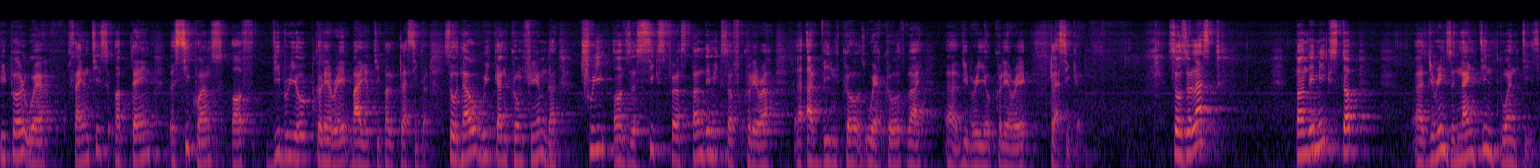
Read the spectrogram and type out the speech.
people were scientists obtained a sequence of Vibrio cholerae biotypal classical. So now we can confirm that three of the six first pandemics of cholera uh, have been caused, were caused by uh, Vibrio cholerae classical. So the last pandemic stopped uh, during the 1920s.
